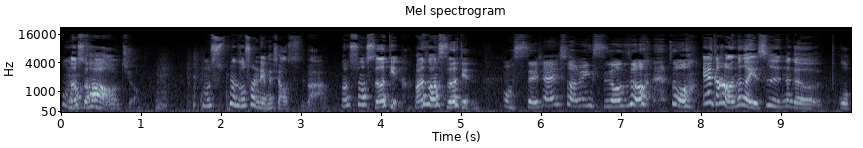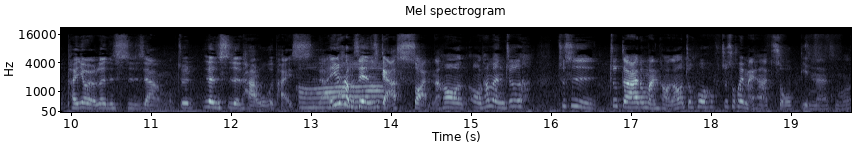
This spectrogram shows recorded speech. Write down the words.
我们那时候多候，久？我们那时候算两个小时吧，然后算到十二点啊，反正算到十二点。哇塞！现在算命师都这么这么因为刚好那个也是那个我朋友有认识，这样就认识的塔罗牌师啊，哦因为他们之前是给他算，然后哦他们就是就是就跟他都蛮好，然后就会就是会买他的周边啊什么，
